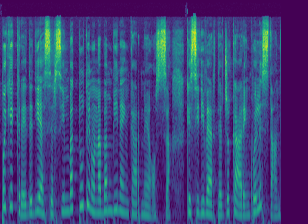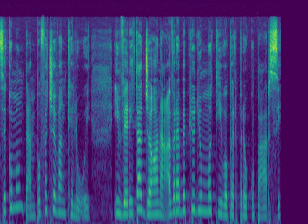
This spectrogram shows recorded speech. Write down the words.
poiché crede di essersi imbattuto in una bambina in carne e ossa, che si diverte a giocare in quelle stanze come un tempo faceva anche lui. In verità Jonah avrebbe più di un motivo per preoccuparsi.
